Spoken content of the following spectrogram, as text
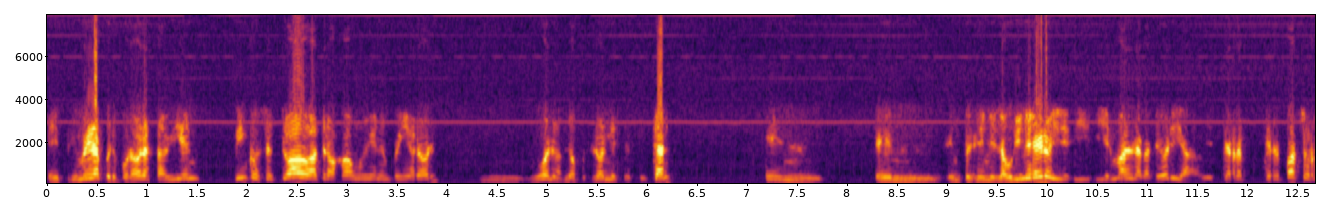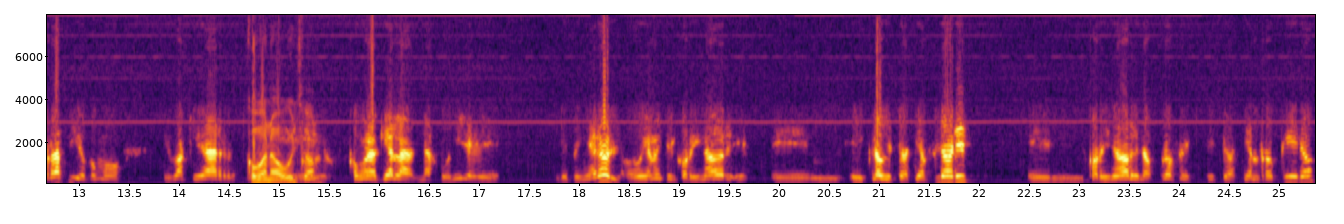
eh, primera, pero por ahora está bien, bien conceptuado, ha trabajado muy bien en Peñarol y, bueno, lo, necesitan en, en, en el Laurinero y, y, y, en más de una categoría. Te, re, te repaso rápido cómo va a quedar... ¿Cómo no, Wilson? Eh, cómo van a quedar las, las juveniles de, de, Peñarol. Obviamente el coordinador es eh, eh, Claudio Sebastián Flores, el coordinador de los profes es Sebastián Roquero,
